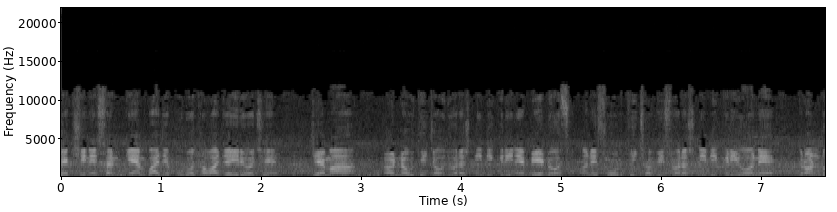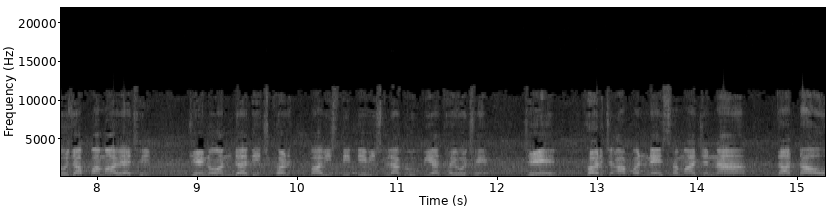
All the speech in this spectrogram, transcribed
વેક્સિનેશન કેમ્પ આજે પૂરો થવા જઈ રહ્યો છે. જેમાં નવથી ચૌદ વર્ષની દીકરીને બે ડોઝ અને સોળથી છવ્વીસ વર્ષની દીકરીઓને ત્રણ ડોઝ આપવામાં આવ્યા છે. જેનો અંદાજિત ખર્ચ બાવીસથી ત્રેવીસ લાખ રૂપિયા થયો છે. જે ખર્ચ આપણને સમાજના દાતાઓ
